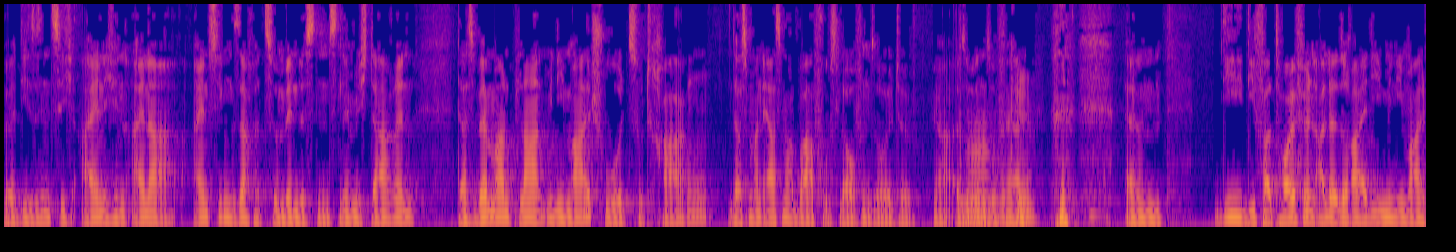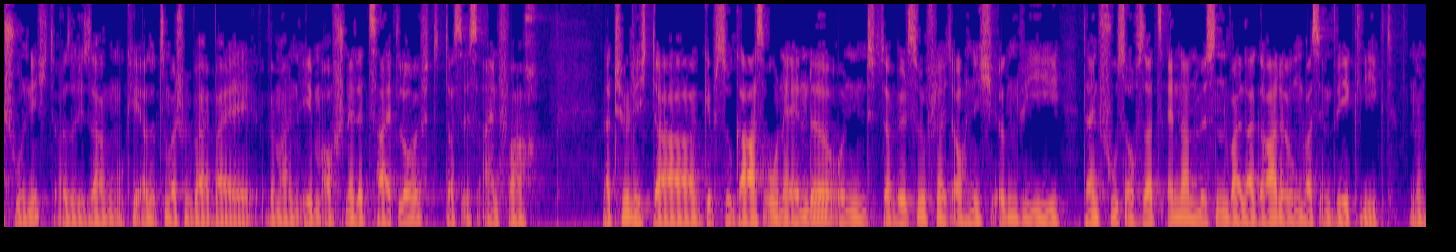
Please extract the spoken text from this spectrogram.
äh, die sind sich einig in einer einzigen Sache zumindest, nämlich darin, dass wenn man plant, Minimalschuhe zu tragen, dass man erstmal barfuß laufen sollte. Ja, also Ah, insofern, ähm, die, die verteufeln alle drei die Minimalschuhe nicht. Also die sagen, okay, also zum Beispiel bei, bei, wenn man eben auf schnelle Zeit läuft, das ist einfach natürlich, da gibst du Gas ohne Ende und da willst du vielleicht auch nicht irgendwie deinen Fußaufsatz ändern müssen, weil da gerade irgendwas im Weg liegt. Ne?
